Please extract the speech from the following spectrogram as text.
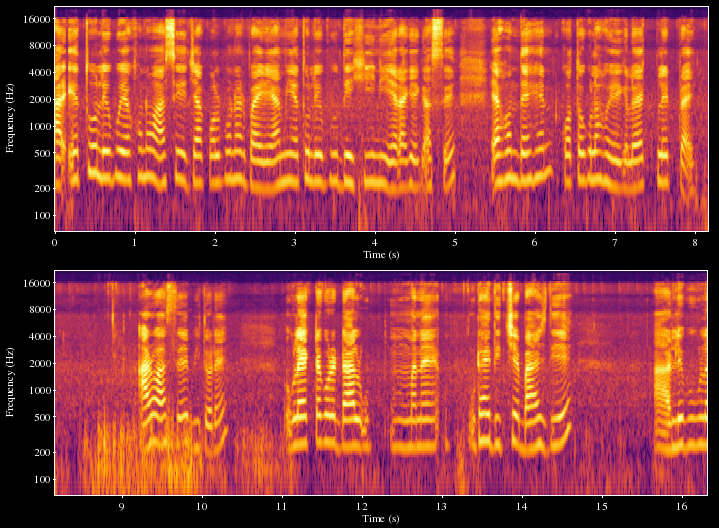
আর এত লেবু এখনও আছে যা কল্পনার বাইরে। আমি এত লেবু দেখিনি এর আগে গাছে। এখন দেখেন কতগুলা হয়ে গেল, এক প্লেট প্রায়। আরও আছে ভিতরে। ওগুলো একটা করে ডাল মানে উঠাই দিচ্ছে বাঁশ দিয়ে। আর লেবুগুলো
